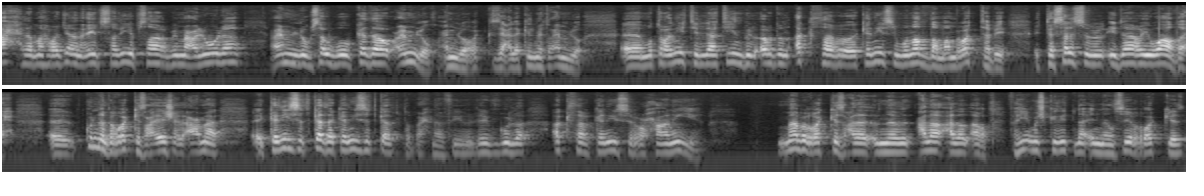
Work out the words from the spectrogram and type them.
أحلى مهرجان عيد صليب صار بمعلولة. عملوا سووا كذا وعملوا. عملوا ركزي على كلمة عملوا. آه، مطرانية اللاتين بالأردن أكثر كنيسة منظمة مرتبة. التسلسل الإداري واضح. آه، كنا بنركز على إيش؟ الأعمال. آه، كنيسة كذا كنيسة كذا. طب إحنا في بنقول أكثر كنيسة روحانية. ما بنركز على على على الأرض. فهي مشكلتنا إن نصير نركز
